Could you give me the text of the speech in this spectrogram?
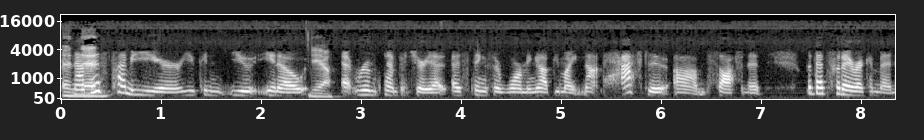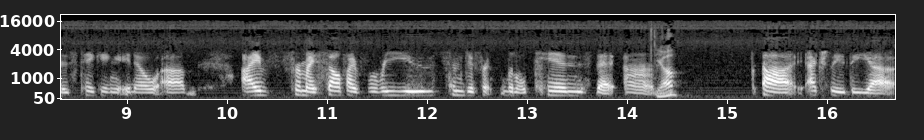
And now then- this time of year, you can you you know Yeah. at room temperature as, as things are warming up, you might not have to um, soften it, but that's what I recommend is taking you know. Um, I've for myself, I've reused some different little tins that um, Yep. Uh, actually the uh,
